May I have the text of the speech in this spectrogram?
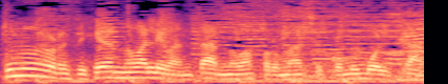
tú no lo refrigeras no va a levantar, no va a formarse como un volcán.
